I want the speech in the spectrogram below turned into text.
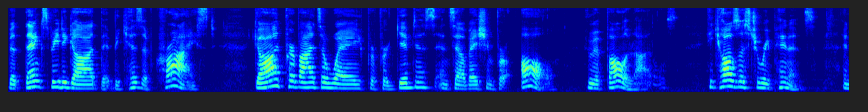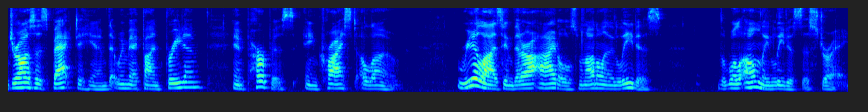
But thanks be to God that because of Christ, God provides a way for forgiveness and salvation for all who have followed idols. He calls us to repentance and draws us back to Him that we may find freedom and purpose in Christ alone. Realizing that our idols will not only lead us, will only lead us astray.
